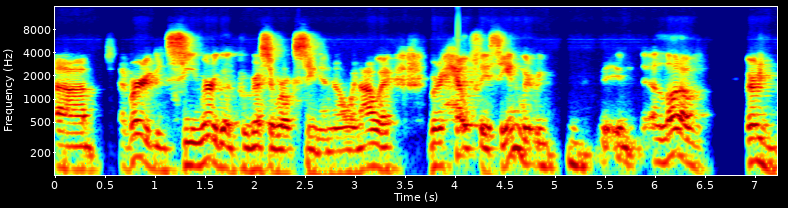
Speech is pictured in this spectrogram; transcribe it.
um, a very good scene, very good progressive rock scene in Norway now, a very healthy scene. We're a lot of very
